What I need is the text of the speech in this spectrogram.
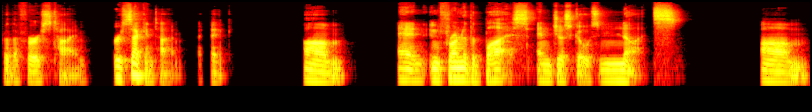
for the first time or second time, I think, um, and in front of the bus, and just goes nuts. Um,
